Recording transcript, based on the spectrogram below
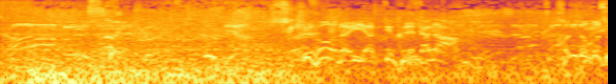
サーブルサイク好き放題やってくれたな。今度こそ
